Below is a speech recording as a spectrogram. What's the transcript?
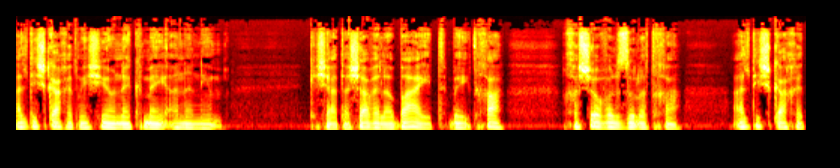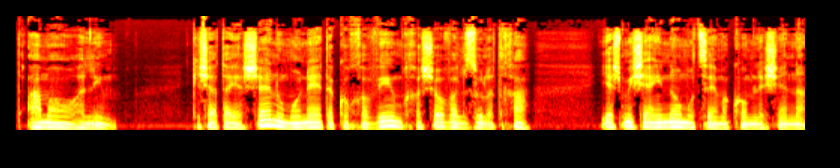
אל תשכח את מי שיונק מי עננים. כשאתה שב אל הבית, ביתך, חשוב על זולתך. אל תשכח את עם האוהלים. כשאתה ישן ומונה את הכוכבים, חשוב על זולתך. יש מי שאינו מוצא מקום לשינה.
